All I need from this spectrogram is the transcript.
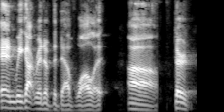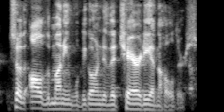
and we got rid of the dev wallet. Uh, there, so all the money will be going to the charity and the holders.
